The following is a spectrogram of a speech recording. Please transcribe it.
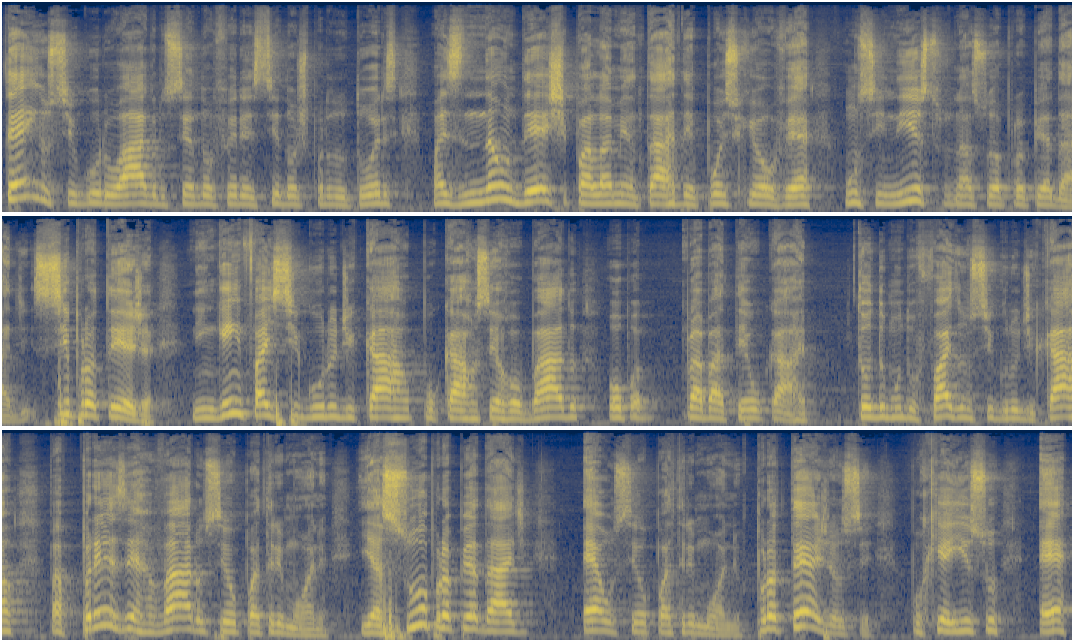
tem o seguro agro sendo oferecido aos produtores, mas não deixe para lamentar depois que houver um sinistro na sua propriedade. Se proteja. Ninguém faz seguro de carro para o carro ser roubado ou para bater o carro. Todo mundo faz um seguro de carro para preservar o seu patrimônio. E a sua propriedade é o seu patrimônio. Proteja-se, porque isso é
